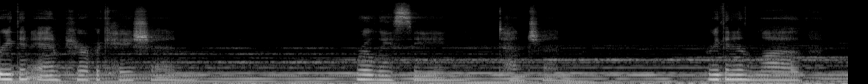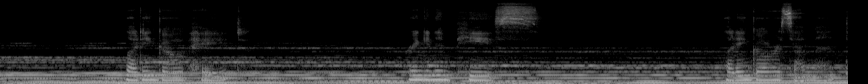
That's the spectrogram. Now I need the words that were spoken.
breathing in purification, releasing tension, breathing in love, letting go of hate, bringing in peace, letting go of resentment.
